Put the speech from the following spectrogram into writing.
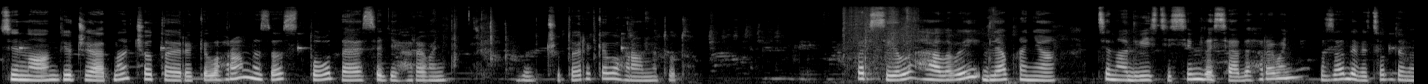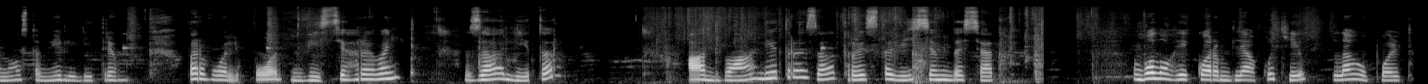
ціна бюджетна 4 кг за 110 гривень. 4 кг тут. Персіл гелевий для прання. Ціна 270 гривень за 990 мл. Перволь по 200 гривень за літр, а 2 літри за 380 Вологий корм для котів Леопольд.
